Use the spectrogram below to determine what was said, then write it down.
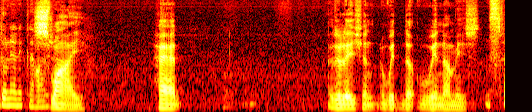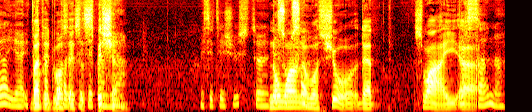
Donner un éclairage. Swai had relation with the Vietnamese, en but it rapport was a avec les suspicion. Vietnamiens. Mais c'était juste euh, No des one was sure that Swai uh, Personne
